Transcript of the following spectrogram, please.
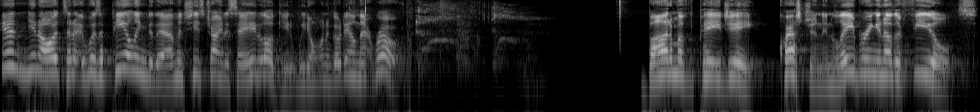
And, you know, it's an, it was appealing to them, and she's trying to say, hey, look, we don't want to go down that road. Bottom of the page eight. Question In laboring in other fields,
